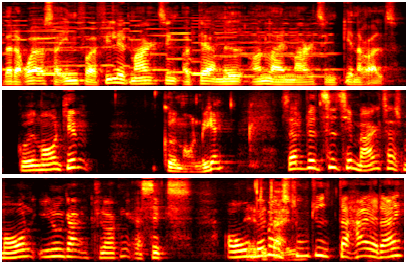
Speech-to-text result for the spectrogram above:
hvad der rører sig inden for affiliate marketing og dermed online marketing generelt. Godmorgen Kim. Godmorgen Michael. Så er det blevet tid til Marketers Morgen. Endnu en gang klokken er 6. Og Ja, med mig i studiet, der har jeg dig,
